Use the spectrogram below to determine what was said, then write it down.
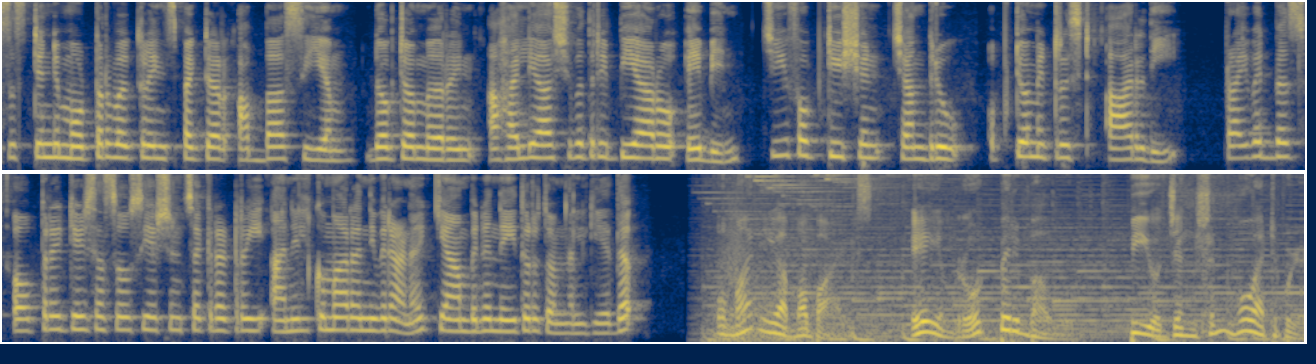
assistant motor vehicle inspector Abbas C M doctor Merin Ahalya ആശുപത്രി P R O Abin chief optician Chandru optometrist Arathi private bus operators association secretary Anilkumar എന്നിവരാണ് ക്യാമ്പിന് നേതൃത്വം നൽകിയത്. Omania mobiles A M road Perumbavoor P O junction Muvattupuzha.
